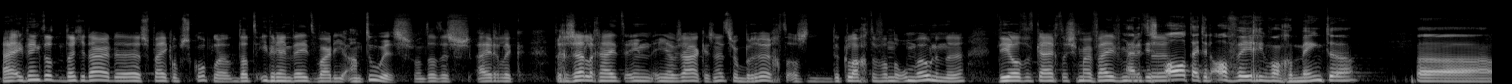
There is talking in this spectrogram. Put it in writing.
Ja, ik denk dat, dat je daar de spijker op koppelen. Dat iedereen weet waar die aan toe is. Want dat is eigenlijk de gezelligheid in, in jouw zaak is net zo berucht als de klachten van de omwonenden. Die je altijd krijgt als je maar vijf En minuten. het is altijd een afweging van gemeente. Eh,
